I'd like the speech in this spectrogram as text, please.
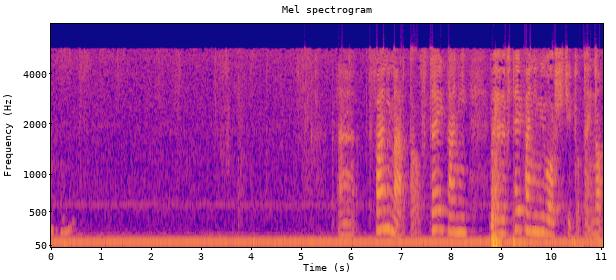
Mhm. E, Pani Marto, w tej pani, e, w tej pani miłości tutaj, no,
